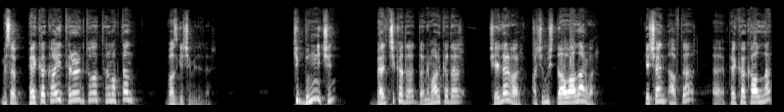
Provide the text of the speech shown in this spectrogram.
mesela PKK'yı terör örgütü olarak tanımaktan vazgeçebilirler. Ki bunun için Belçika'da, Danimarka'da şeyler var. Açılmış davalar var. Geçen hafta e, PKK'lılar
